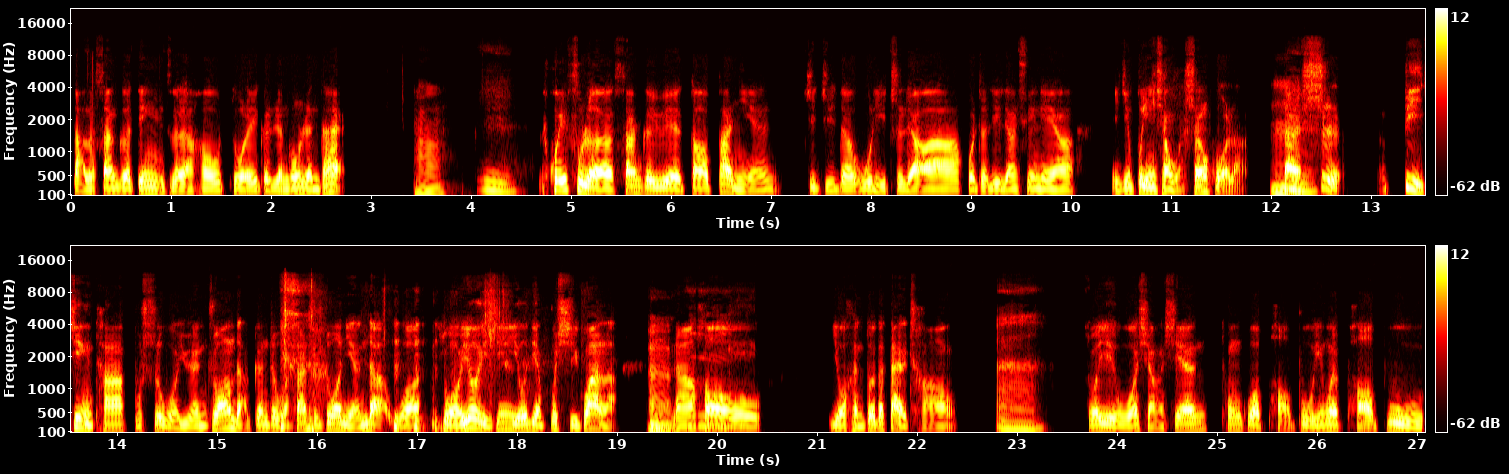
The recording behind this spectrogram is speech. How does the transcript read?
打了三个钉子，然后做了一个人工韧带，啊。嗯。恢复了三个月到半年，积极的物理治疗啊，或者力量训练啊，已经不影响我生活了。嗯。但是，毕竟它不是我原装的，跟着我三十多年的，我 左右已经有点不习惯了，嗯。然后有很多的代偿，嗯所以我想先通过跑步，因为跑步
